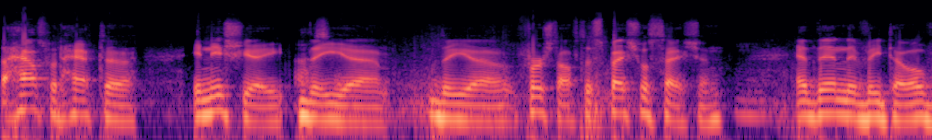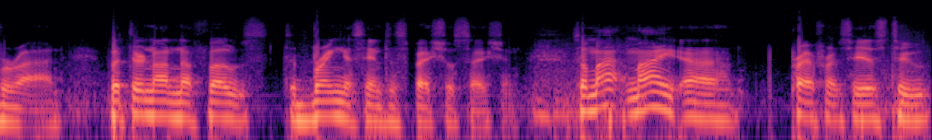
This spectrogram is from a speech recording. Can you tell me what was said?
the House would have to initiate the uh, the uh, first off the special session, mm -hmm. and then the veto override. But there are not enough votes to bring us into special session. Mm -hmm. So my my uh, preference is to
